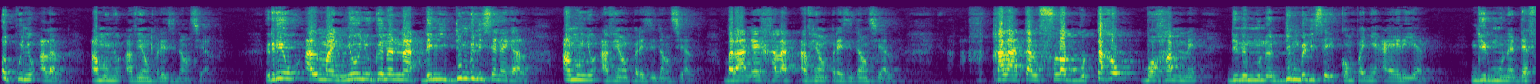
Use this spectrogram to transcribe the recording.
Ëpp ñu alal amuñu avion présidentiel. Réewu Allemagne ñoo ñu gën a naat. Dañuy dimbali Sénégal amuñu avion présidentiel. Balaa ngay xalaat avion présidentiel xalaatal flotte bu taxaw boo xam ne dina mun a dimbali say compagnie aérienne ngir mun a def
